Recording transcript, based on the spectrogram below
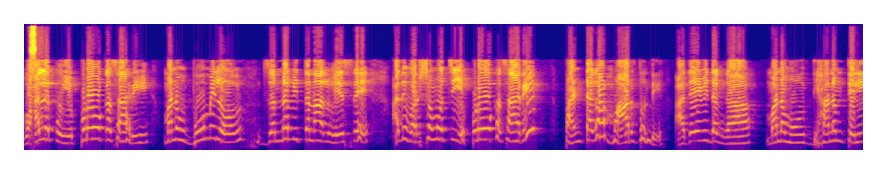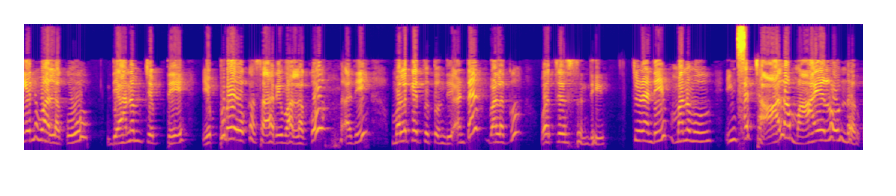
వాళ్ళకు ఎప్పుడో ఒకసారి మనం భూమిలో జొన్న విత్తనాలు వేస్తే అది వర్షం వచ్చి ఎప్పుడో ఒకసారి పంటగా మారుతుంది. అదే విధంగా మనము ధ్యానం తెలియని వాళ్ళకు ధ్యానం చెప్తే ఎప్పుడో ఒకసారి వాళ్ళకు అది మొలకెత్తుతుంది. అంటే వాళ్ళకు వచ్చేస్తుంది. చూడండి మనము ఇంకా చాలా మాయలో ఉన్నారు.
